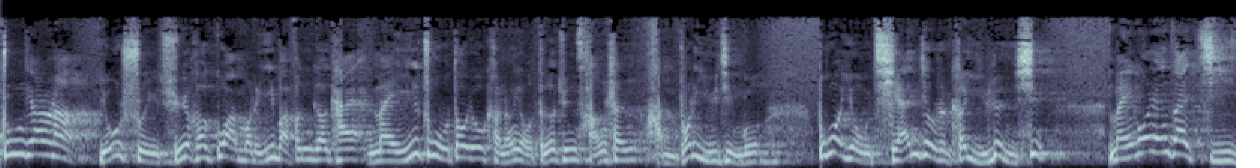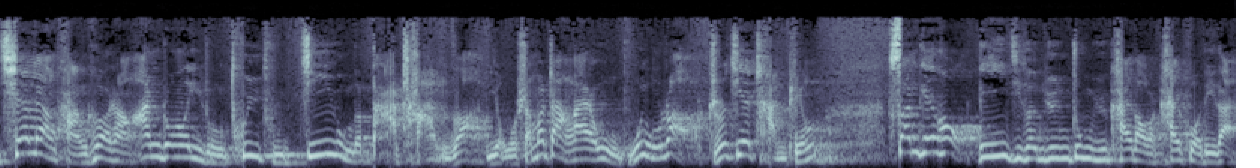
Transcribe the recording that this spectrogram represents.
中间呢有水渠和灌木篱笆分割开，每一处都有可能有德军藏身，很不利于进攻。不过有钱就是可以任性，美国人在几千辆坦克上安装了一种推土机用的大铲子，有什么障碍物不用绕，直接铲平。三天后，第一集团军终于开到了开阔地带，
